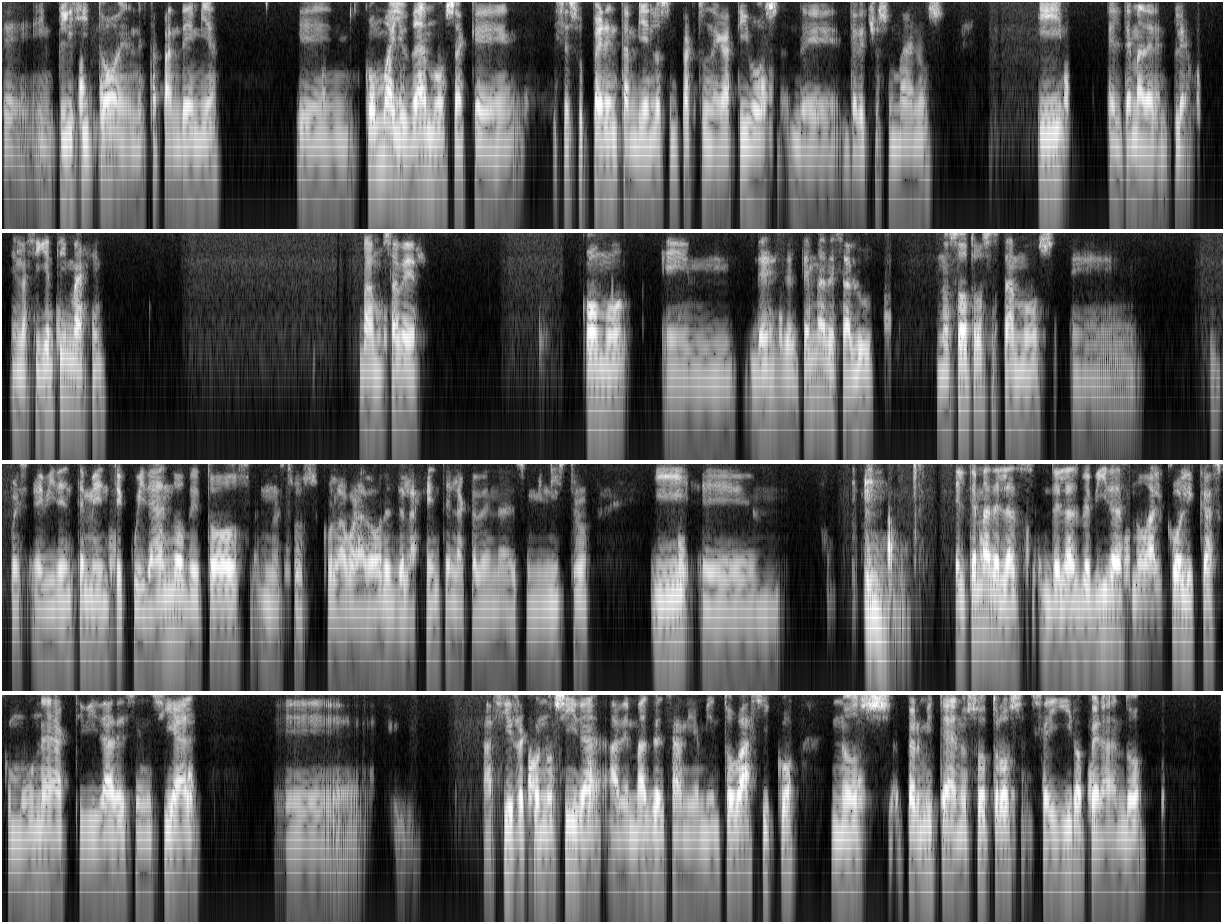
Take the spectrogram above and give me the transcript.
eh, implícito en esta pandemia. ¿Cómo ayudamos a que se superen también los impactos negativos de derechos humanos y el tema del empleo? En la siguiente imagen vamos a ver cómo em, desde el tema de salud nosotros estamos, eh, pues evidentemente, cuidando de todos nuestros colaboradores, de la gente en la cadena de suministro y eh, el tema de las, de las bebidas no alcohólicas como una actividad esencial, eh, así reconocida, además del saneamiento básico, nos permite a nosotros seguir operando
